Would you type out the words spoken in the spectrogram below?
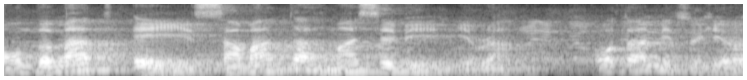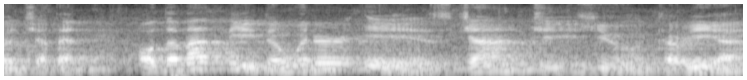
On the mat A is Saman Tahmasebi, Iran. Ota Mitsuhiro, Japan. On the mat B, the winner is Jang Ji-hyun, Korea.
